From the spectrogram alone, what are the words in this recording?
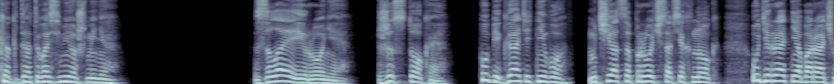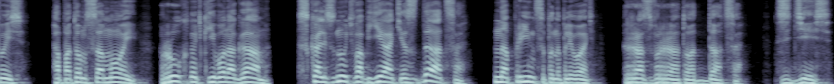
Когда ты возьмешь меня? Злая ирония, жестокая. Убегать от него, мчаться прочь со всех ног, удирать не оборачиваясь, а потом самой рухнуть к его ногам, Скользнуть в объятия, сдаться. На принципы наплевать. Разврату отдаться. Здесь,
